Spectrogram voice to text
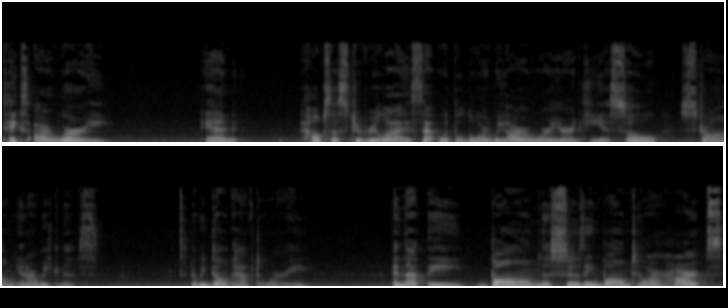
takes our worry and helps us to realize that with the Lord we are a warrior and He is so strong in our weakness that we don't have to worry. And that the balm, the soothing balm to our hearts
